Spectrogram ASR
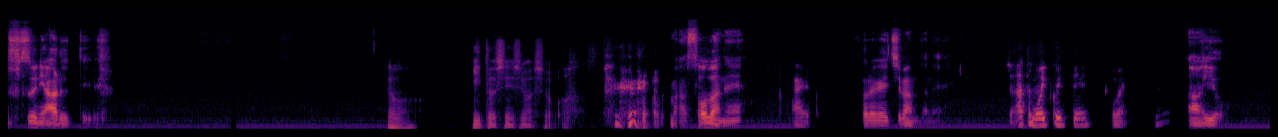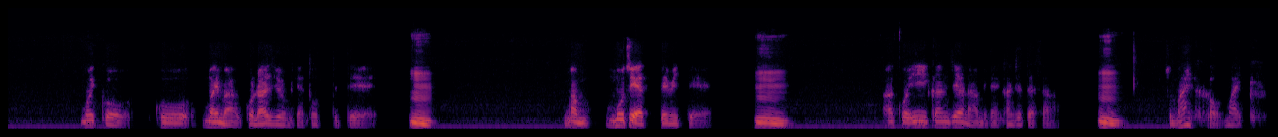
普通にあるっていう。でも、いい年にしましょう。まあそうだね。はい。それが一番だね。じゃあ、あともう一個言って。ごめん。あ、いいよ。もう一個、こう、まあ今、こうラジオみたいなの撮ってて、うん。まあ、もうちょいやってみて、うん。あ、これいい感じやな、みたいな感じだったらさ、うん。ちょマイク買おう、マイク。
